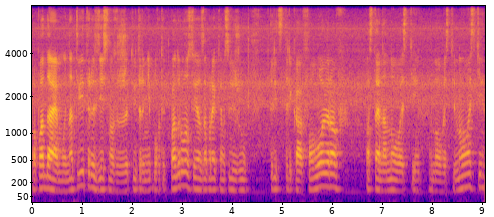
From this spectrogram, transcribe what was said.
Попадаем мы на Твиттер. Здесь у нас уже Твиттер неплохо так подрос. Я за проектом слежу. 33к фолловеров. Постоянно новости, новости, новости.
